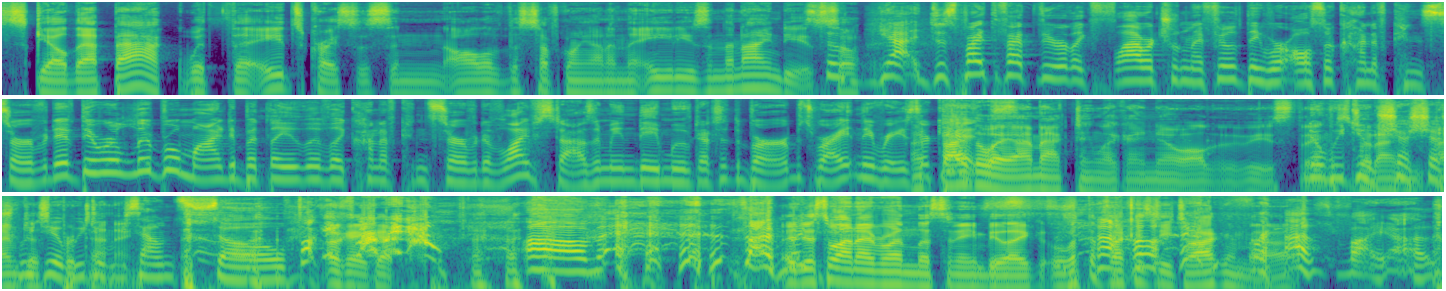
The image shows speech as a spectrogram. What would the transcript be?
scale that back with the AIDS crisis and all of the stuff going on in the 80s and the 90s. so, So, yeah, despite the fact that they were like flower children, I feel like they were also kind of conservative. They were liberal minded, but they lived like kind of conservative lifestyles. I mean, they moved out to the burbs, right? And they raised their by kids. By the way, I'm acting like I know all of these things. no, we do. Shush, I'm, shush. We do. We do. We sound so fucking Okay, smart okay. right now. Um, so I just want everyone listening to be like, what the fuck is he talking about? By us.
